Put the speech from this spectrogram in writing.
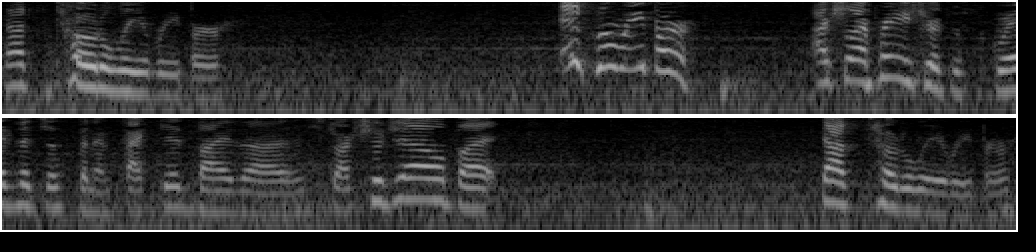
That's totally a Reaper. It's a Reaper! Actually, I'm pretty sure it's a squid that's just been infected by the structure gel, but that's totally a Reaper.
